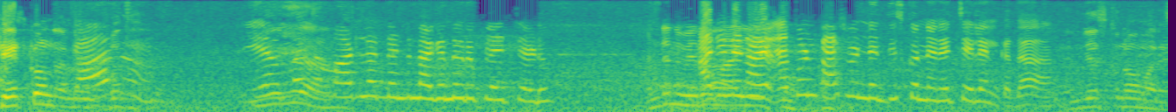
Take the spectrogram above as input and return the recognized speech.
చేసుకోండి మాట్లాడంటే నాకెందుకు రిప్లై ఇచ్చాడు? అంటే నువ్వు అది నేను అకౌంట్ పాస్వర్డ్ నేను తీసుకొని నేనే చేయలేను కదా. ఏం చేసుకున్నావు మరి?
